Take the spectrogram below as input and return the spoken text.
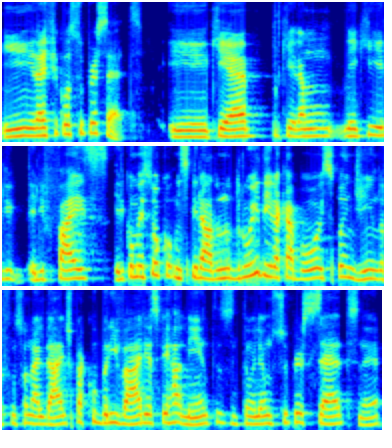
E daí ficou super set. E que é porque ele é um meio que ele, ele faz, ele começou inspirado no Druid e ele acabou expandindo a funcionalidade para cobrir várias ferramentas. Então ele é um superset, né?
